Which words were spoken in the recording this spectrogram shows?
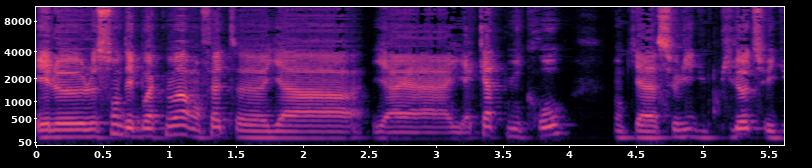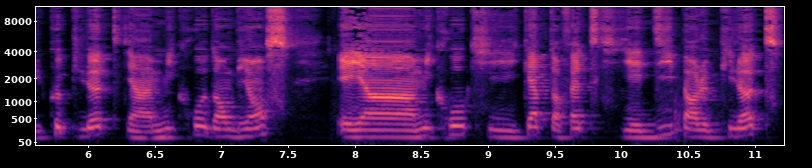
Et le, le son des boîtes noires, en fait, euh, il y, a, il y, a, il y a quatre micros. Donc il y a celui du pilote, celui du copilote, il y a un micro d'ambiance et il y a un micro qui capte en fait ce qui est dit par le pilote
